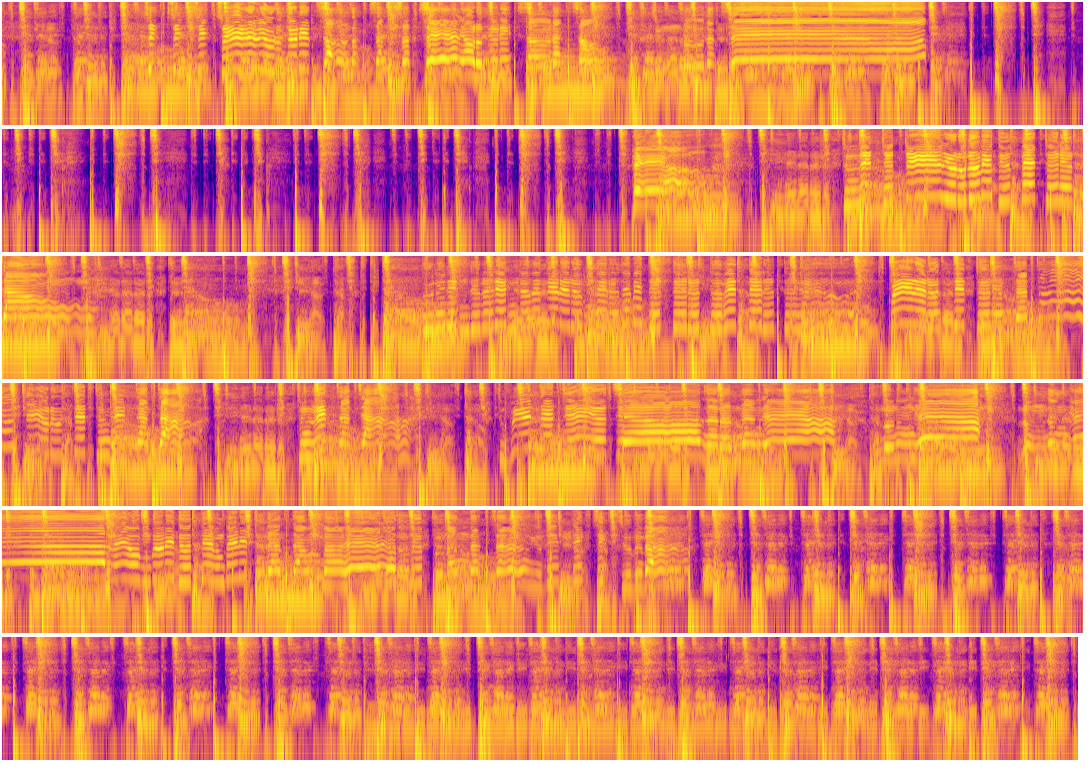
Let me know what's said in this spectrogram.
Senora to the sound sound to the Hey, oh. to let you do the bit to the town. Titanic, Titanic, Titanic, tell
